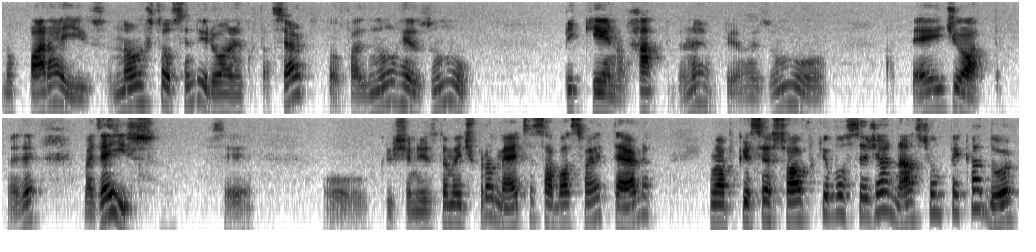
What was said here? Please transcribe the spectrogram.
no paraíso. Não estou sendo irônico, tá certo? Estou fazendo um resumo pequeno, rápido, né? Um resumo até idiota. Mas é, mas é isso. Você o cristianismo também te promete a salvação eterna, não é porque você sofre, porque você já nasce um pecador.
